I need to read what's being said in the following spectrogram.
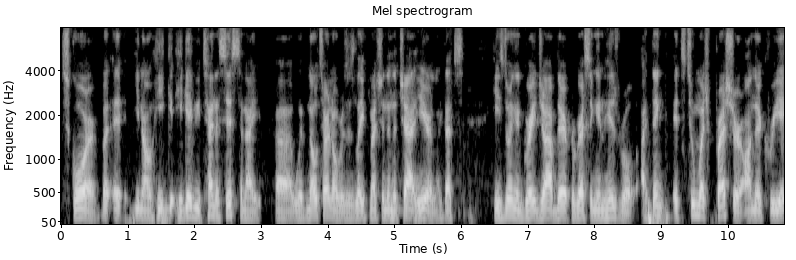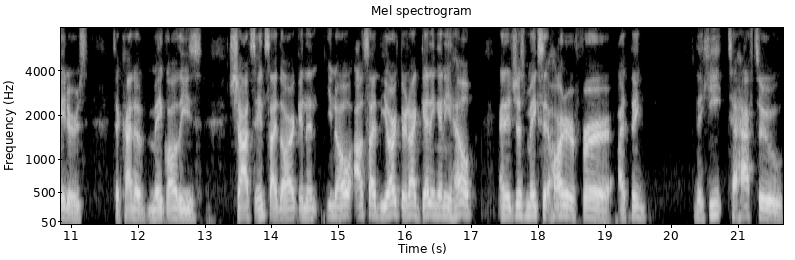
score, but it, you know, he, he gave you 10 assists tonight uh, with no turnovers, as Leif mentioned in the chat here. Like that's, he's doing a great job there progressing in his role. I think it's too much pressure on their creators to kind of make all these shots inside the arc and then, you know, outside the arc they're not getting any help and it just makes it harder for I think the Heat to have to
